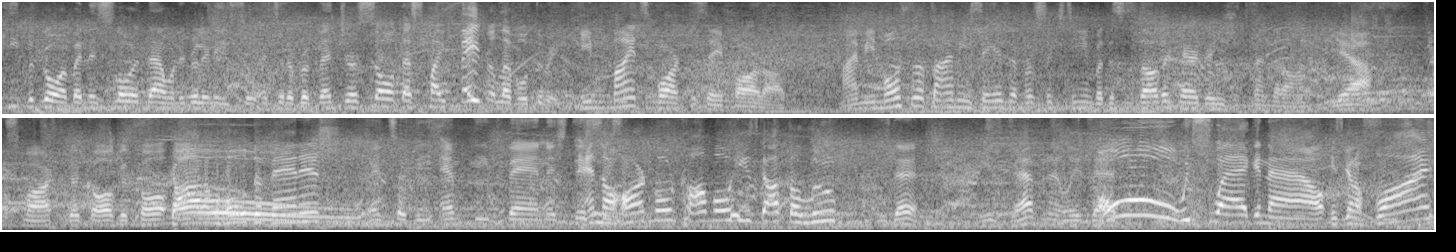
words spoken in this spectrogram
keep it going, but then slow it down when it really needs to. Into the Revenger Assault. That's my favorite level 3. He might spark to save Bardock. I mean, most of the time he saves it for 16, but this is the other character he should spend it on. Yeah. Smart. Good call, good call. Got him, hold the Oh, vanish. Into the empty vanish. This And the hard mode combo, he's got the loop. He's dead. He's definitely dead. Oh, we swagging now. He's gonna fly.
